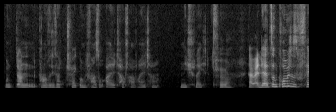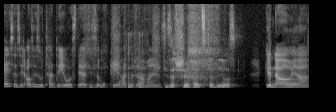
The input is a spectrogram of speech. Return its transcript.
Und dann kam so dieser Track und ich war so, alter Verwalter. Nicht schlecht. Tja. Ja, aber der hat so ein komisches Face, der sieht aus wie so Thaddeus, der diese OP hatte damals. Dieser Schönheits-Thaddeus. genau, ja.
